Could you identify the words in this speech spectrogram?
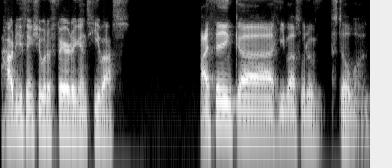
how do you think she would have fared against Ribas? I think uh would have still won,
